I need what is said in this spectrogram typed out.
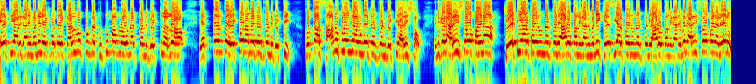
కేటీఆర్ కానివ్వండి లేకపోతే ఈ కల్వకుంట్ల కుటుంబంలో ఉన్నటువంటి వ్యక్తులలో ఎత్తంత ఎక్కువ నమ్మేటటువంటి వ్యక్తి కొంత సానుకూలంగా ఉండేటటువంటి వ్యక్తి హరీష్ రావు. ఎందుకంటే హరీష్ రావు పైన కేటీఆర్ పైన ఉన్నటువంటి ఆరోపణలు కానివ్వండి కేసీఆర్ పైన ఉన్నటువంటి ఆరోపణలు కానివ్వండి హరీష్ రావు పైన లేదు.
